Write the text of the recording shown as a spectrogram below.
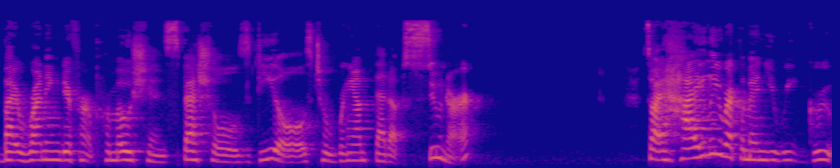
by running different promotions, specials, deals to ramp that up sooner. So I highly recommend you regroup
